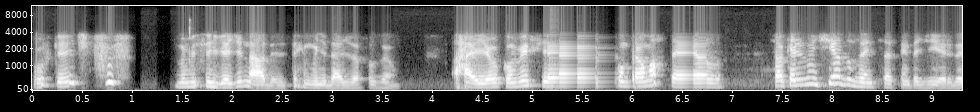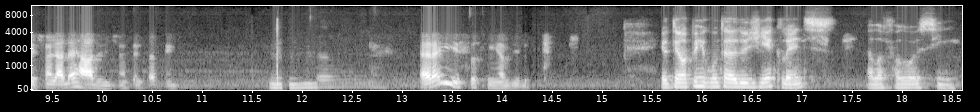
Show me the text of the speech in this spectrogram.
Porque, tipo, não me servia de nada, ele tem imunidade da fusão. Aí eu convenci a comprar o um martelo. Só que ele não tinha 260 dinheiros, ele tinha olhado errado, ele tinha 170. Uhum. Era isso, assim, a vida. Eu tenho uma pergunta do Dinha Clentes. Ela falou assim:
